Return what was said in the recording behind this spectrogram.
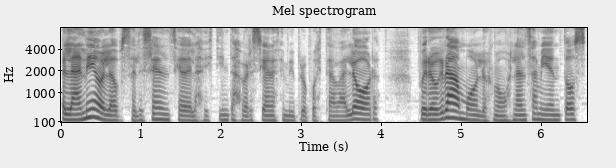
planeo la obsolescencia de las distintas versiones de mi propuesta de valor, programo los nuevos lanzamientos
